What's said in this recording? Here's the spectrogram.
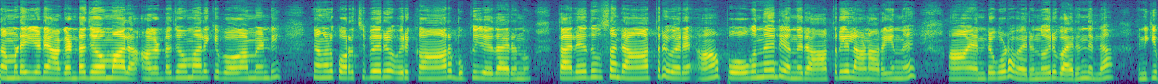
നമ്മുടെ ഈയിടെ അഖണ്ഡ ജോമാല അഖണ്ഡ ജോമാലയ്ക്ക് പോകാൻ വേണ്ടി ഞങ്ങൾ കുറച്ച് പേര് ഒരു കാർ ബുക്ക് ചെയ്തായിരുന്നു. തലേ ദിവസം രാത്രി വരെ ആ പോകുന്നതിന്റെ അന്ന് രാത്രിയിലാണ് അറിയുന്നത് ആ എന്റെ കൂടെ വരുന്നവർ വരുന്നില്ല എനിക്ക്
